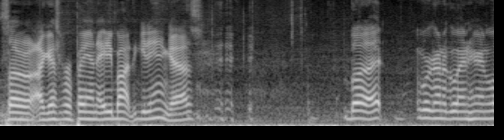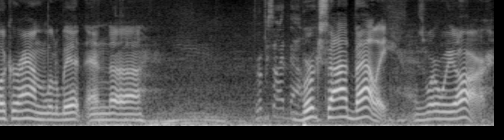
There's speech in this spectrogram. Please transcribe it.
So I guess we're paying 80 baht to get in, guys. But we're going to go in here and look around a little bit. And uh, Brookside Valley. Brookside Valley is where we are.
